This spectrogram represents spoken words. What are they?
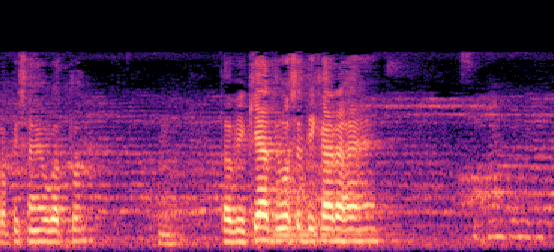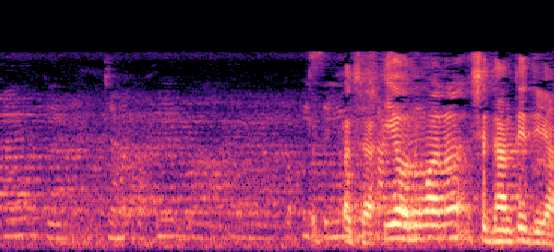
कपि संयोगत्व हम्म। तो? अभी क्या दोष दिखा रहा है? अच्छा ये अनुमान सिद्धांति दिया।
